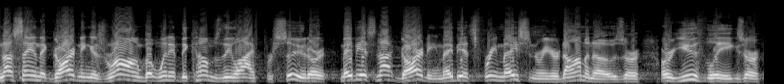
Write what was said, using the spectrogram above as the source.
Not saying that gardening is wrong, but when it becomes the life pursuit, or maybe it's not gardening, maybe it's Freemasonry or dominoes or, or youth leagues or,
